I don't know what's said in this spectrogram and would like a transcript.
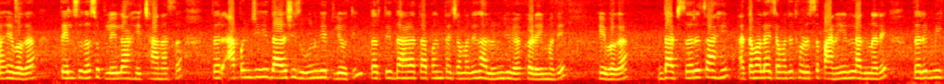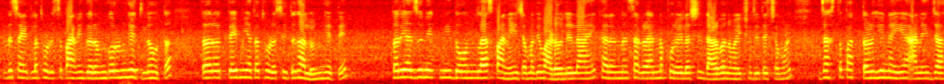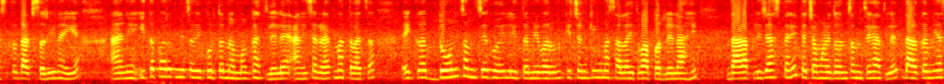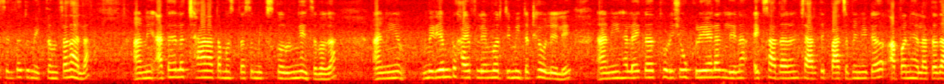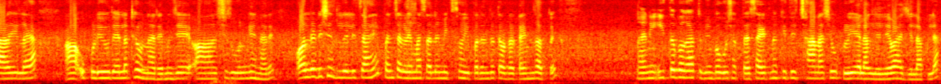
हे बघा तेलसुद्धा सुटलेलं आहे छान असं. तर आपण जी ही डाळ शिजवून घेतली होती तर ती डाळ आता आपण त्याच्यामध्ये घालून घेऊया कढईमध्ये. हे बघा दाटसरच आहे. आता मला याच्यामध्ये थोडंसं पाणी लागणार आहे. तर मी इकडे साईडला थोडंसं पाणी गरम करून घेतलं होतं. तर ते मी आता थोडंसं इथं घालून घेते. तरी अजून एक मी दोन ग्लास पाणी ह्याच्यामध्ये वाढवलेलं आहे. कारण सगळ्यांना पुरेल अशी डाळ बनवायची होती त्याच्यामुळे जास्त पातळही नाही आहे आणि जास्त दाटसरही नाही आहे आणि इथं परत मी चवीपुरतं नमक घातलेलं आहे आणि सगळ्यात महत्त्वाचं एक दोन चमचे होईल इथं मी वरून किचन किंग मसाला इथं वापरलेला आहे. डाळ आपली जास्त आहे त्याच्यामुळे दोन चमचे घातले. डाळ कमी असेल तर तुम्ही एक चमचा घाला. आणि आता ह्याला छान आता मस्त असं मिक्स करून घ्यायचं बघा. आणि मीडियम टू हाय फ्लेमवरती मी इथं ठेवलेले. आणि ह्याला एक थोडीशी उकळी यायला लागली ना एक साधारण चार ते पाच मिनिटं आपण ह्याला आता डाळीला या उकळी द्यायला ठेवणार आहे. म्हणजे शिजवून घेणार आहे. ऑलरेडी शिजलेलीच आहे पण सगळे मसाले मिक्स होईपर्यंत तेवढा टाईम जातो आहे आणि इथं बघा तुम्ही बघू शकता साईडनं किती छान अशी उकळी यायला लागलेली आहे भाजीला आपल्या.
